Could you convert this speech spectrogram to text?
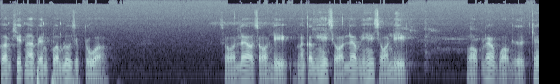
ความคิดมาเป็นความรู้สึกตัว สอนแล้วสอนอีก มันก็มีให้สอนแล้วมีให้สอนอีก บอกแล้วบอกอีกแก้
